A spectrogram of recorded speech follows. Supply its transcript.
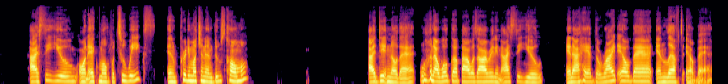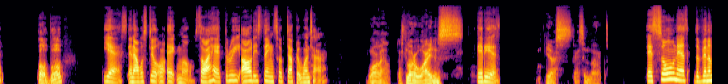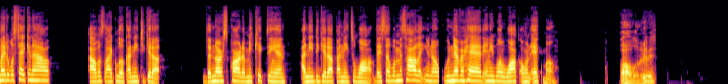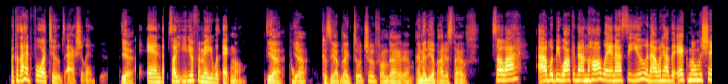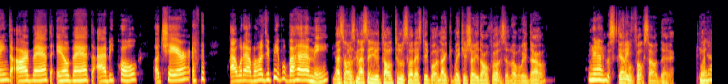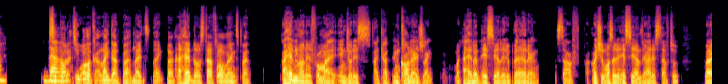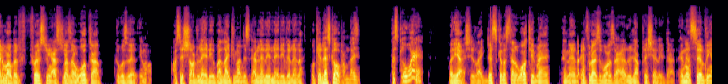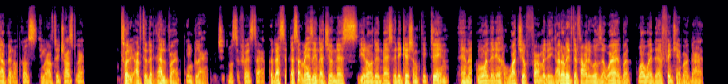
ICU on ECMO for two weeks and pretty much an induced coma. I didn't know that. When I woke up, I was already in ICU and I had the right LVAD and left LVAD. Oh, both? Yes. And I was still on ECMO. So I had three, all these things hooked up at one time. Wow. That's a lot of wires. It is. Yes, that's a lot. As soon as the ventilator was taken out, I was like, look, I need to get up. The nurse part of me kicked in. I need to get up. I need to walk. They said, well, Miss Holit, you know, we never had anyone walk on ECMO. Oh, really? Because I had four tubes actually. Yeah. And uh, so you're familiar with ECMO. Yeah. Yeah. Because you have like two tubes from there and, and then you have other stuff. So I I would be walking down the hallway and I see you, and I would have the ECMO machine, the RVAD, the LVAD, the IV pole, a chair. I would have 100 people behind me. That's what I was going to say. You talk to, so there's people like making sure you don't fall. It's a long way down. Yeah. There's scaring folks out there. yeah. Support to walk. I like that part. Like, like, but I had those tough moments, but I had learning from my injuries, like in college. Like, I had an ACL repair and stuff. Actually, most of the ACL, the other stuff too. But I remember first thing as soon as I woke up, it was a, you know, I was a short lady, but like, you know, this elderly lady, they're like, okay, let's go. I'm like, let's go where? But yeah, she's like, just gonna start walking, man. And then the influence was, I really appreciated that. And then same thing happened, of course, you know, after transplant. Sorry, after the LVAD implant, which was the first time. But that's that's amazing that your nurse, you know, the nurse education kicked in. And I'm wondering what your family, I don't know if the family was aware, but what were they thinking about that?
